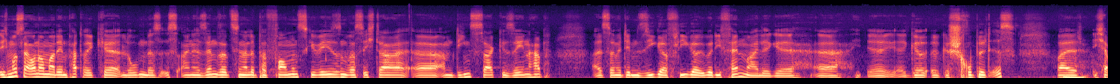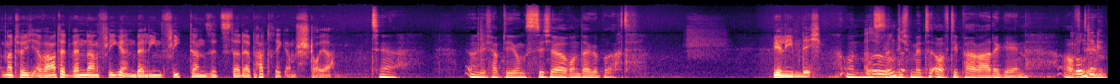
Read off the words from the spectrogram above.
Ich muss ja auch nochmal den Patrick äh, loben. Das ist eine sensationelle Performance gewesen, was ich da äh, am Dienstag gesehen habe, als er mit dem Siegerflieger über die Fanmeile ge, äh, äh, ge, äh, geschruppelt ist. Weil ich habe natürlich erwartet, wenn da ein Flieger in Berlin fliegt, dann sitzt da der Patrick am Steuer. Tja, und ich habe die Jungs sicher runtergebracht Wir lieben dich. und Also musste runter- nicht mit auf die Parade gehen. Auf Runter, dem,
